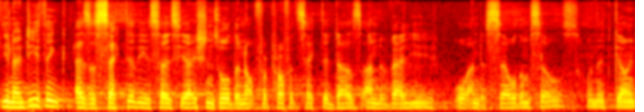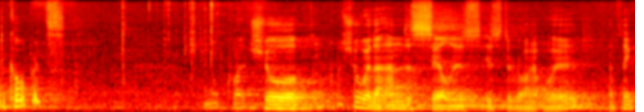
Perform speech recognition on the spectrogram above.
you know, do you think as a sector, the associations or the not-for-profit sector does undervalue or undersell themselves when they're going to corporates? I'm not quite sure. I'm not quite sure whether undersell is, is the right word. I think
